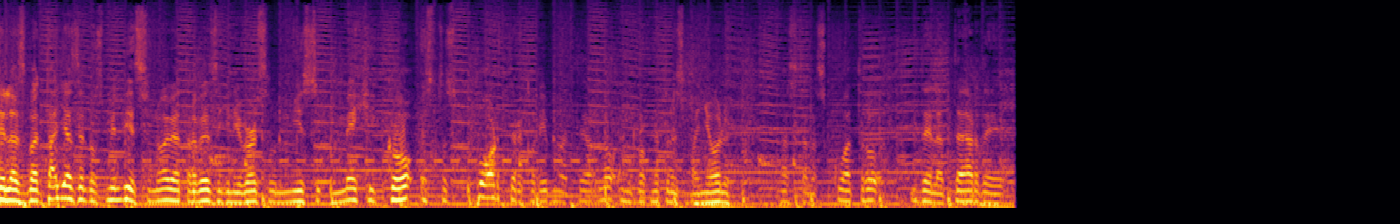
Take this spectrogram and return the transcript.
De las batallas del 2019 a través de Universal Music México. Esto es Porter con himno eterno en Rocknet en español hasta las 4 de la tarde.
